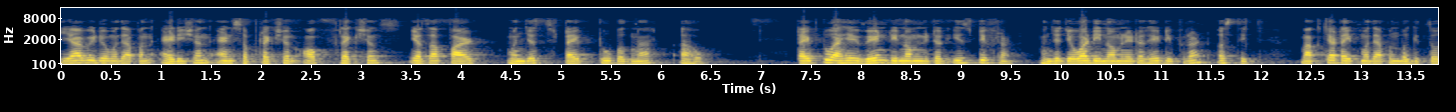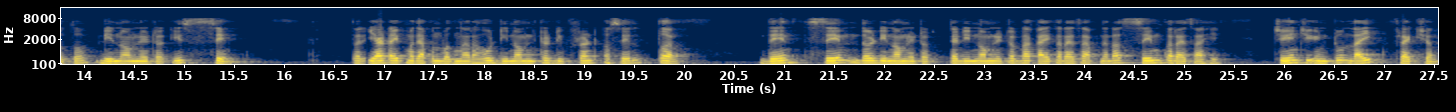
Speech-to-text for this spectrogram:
या व्हिडिओमध्ये आपण addition and subtraction of fractions याचा पार्ट म्हणजेच टाईप टू बघणार आहोत. टाईप टू आहे व्हेन डिनॉमिनेटर इज डिफरंट म्हणजे जेव्हा डिनॉमिनेटर हे डिफरंट असतील. मागच्या टाईपमध्ये आपण बघितलं होतं डिनॉमिनेटर इज सेम तर या टाईपमध्ये आपण बघणार आहोत डिनॉमिनेटर डिफरंट असेल तर. देन सेम द डिनॉमिनेटर त्या डिनॉमिनेटरला काय करायचं? आहे आपल्याला सेम करायचं आहे. चेंज इंटू लाईक फ्रॅक्शन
